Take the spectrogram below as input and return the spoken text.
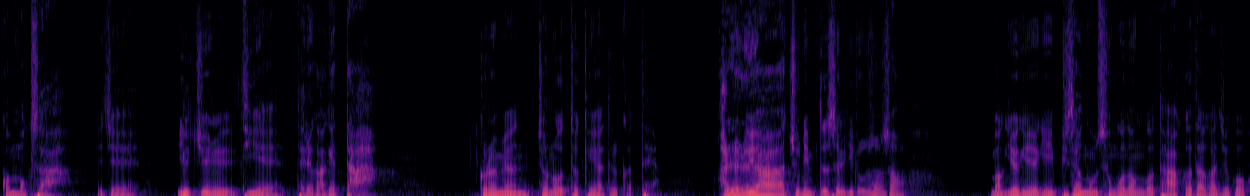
권 목사 이제 일주일 뒤에 데려가겠다. 그러면 저는 어떻게 해야 될 것 같아요? 할렐루야 주님 뜻을 이루소서 막 여기저기 비상금 숨겨놓은 거 다 걷어 가지고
